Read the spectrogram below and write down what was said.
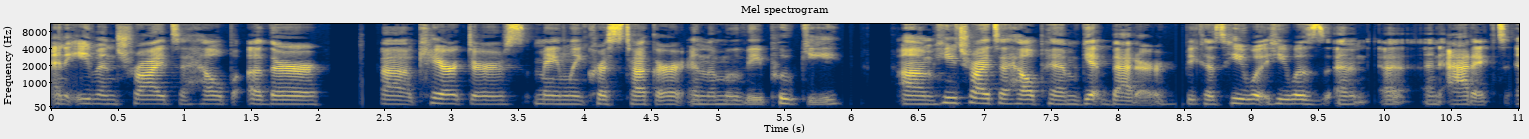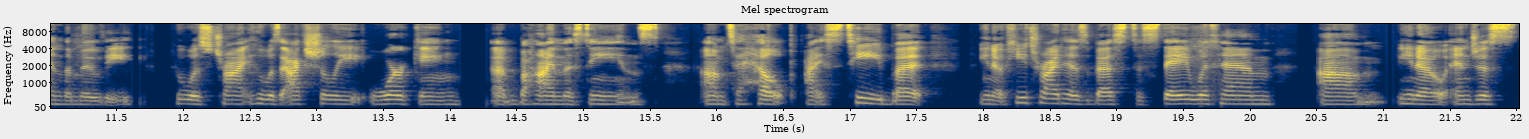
and even tried to help other uh characters mainly chris tucker in the movie pookie um, he tried to help him get better because he w- he was an a, an addict in the movie who was trying who was actually working uh, behind the scenes um, to help Ice T. But you know he tried his best to stay with him, um, you know, and just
